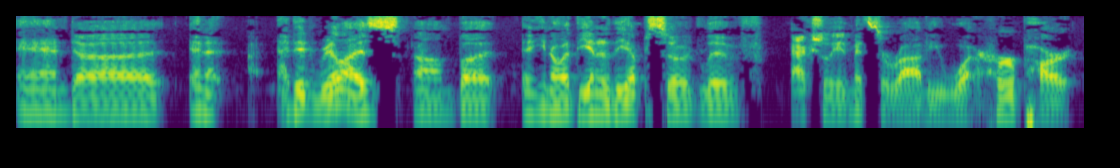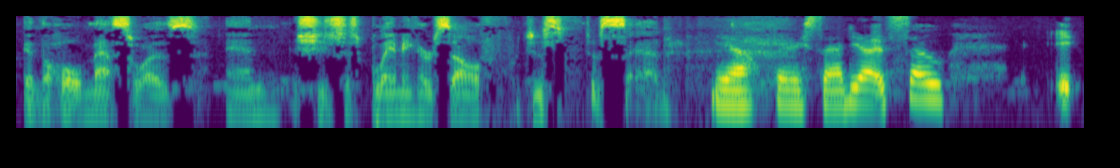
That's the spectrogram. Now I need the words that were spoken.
and uh, and I, I didn't realize, um, but you know at the end of the episode, Liv actually admits to Ravi what her part in the whole mess was, and she's just blaming herself, which is just sad. Yeah, very sad. Yeah, it's so. It,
